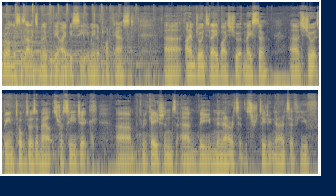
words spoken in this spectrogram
everyone. This is Alex Malou for the IABC EMENA podcast. Uh, I'm joined today by Stuart Maister. Uh, Stuart's been talking to us about strategic um, communications and the narrative, the strategic narrative. You've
